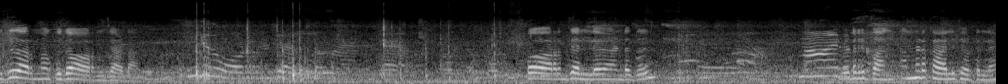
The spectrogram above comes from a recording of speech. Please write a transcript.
ഇത് തുറന്നു നോക്ക് ഇത് ഓറഞ്ചാടാ ഇപ്പൊ ഓറഞ്ച് അല്ല വേണ്ടത്? ഇവിടെ ഒരു ഭംഗി നമ്മുടെ കാൽ ചോട്ടല്ലേ?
